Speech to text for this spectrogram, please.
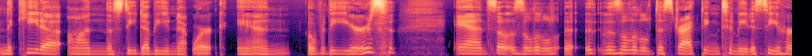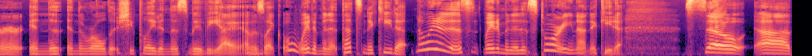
Nikita on the CW network and over the years. and so it was a little it was a little distracting to me to see her in the in the role that she played in this movie. I, I was like, oh wait a minute, that's Nikita. No wait a minute, wait a minute, it's Tori, not Nikita. So uh,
